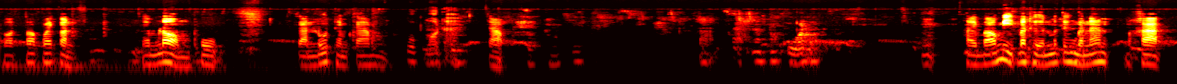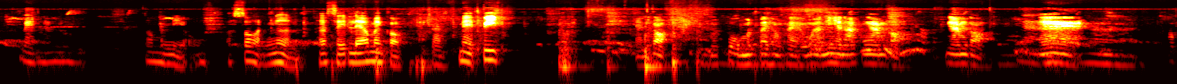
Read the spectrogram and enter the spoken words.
ถอดตอกไว้ก่อนแถมหล่อมผูกการรูดแถมกพูกหมดอะำจับ ไข่เบ้ามีดมาเถินมาตึงแบบนั้นมาขาดแม่นนะลูกต้องมันเหนียวเอาซ่อนเงิน ถ้าเสร็จแล้วมันก็แม่ปีกแอนก็มันโป่งมันไปทางแผงมานี่นะงามก่อนงามก่อนแอบ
